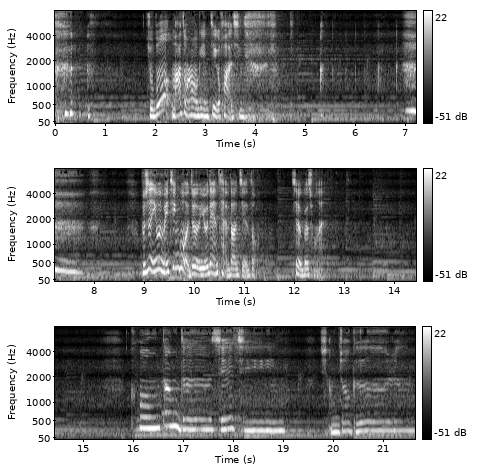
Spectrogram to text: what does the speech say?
呵呵主播马总让我给你递个话，亲。不是因为没听过，就有点踩不到节奏。这首歌重来。空荡的街景，想找个人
